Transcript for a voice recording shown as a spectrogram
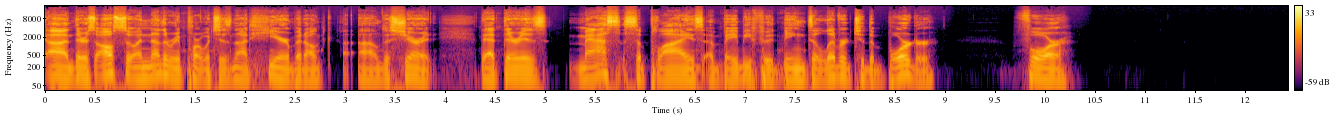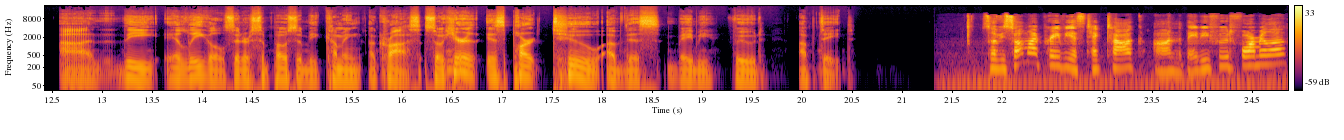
uh, there's also another report which is not here, but I'll I'll just share it that there is mass supplies of baby food being delivered to the border for uh, the illegals that are supposed to be coming across. So here is part two of this baby food update. So if you saw my previous TikTok on the baby food formula,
